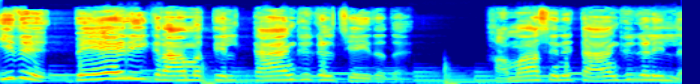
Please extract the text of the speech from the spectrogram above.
ഇത് ബേരി ഗ്രാമത്തിൽ ടാങ്കുകൾ ചെയ്തത്. ഹമാസിന് ടാങ്കുകളില്ല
